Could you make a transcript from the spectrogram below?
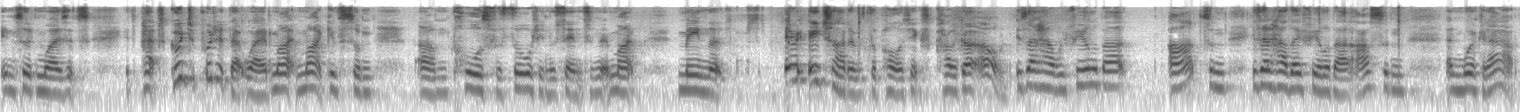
in certain ways it's it's perhaps good to put it that way. It might might give some um, pause for thought in a sense, and it might mean that each side of the politics kind of go, oh, is that how we feel about arts, and is that how they feel about us, and and work it out.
